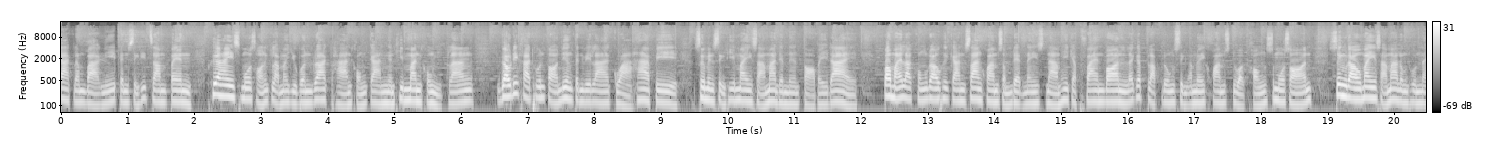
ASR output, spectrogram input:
ยากลำบากนี้เป็นสิ่งที่จำเป็น เพื่อให้สโมสรกลับมาอยู่บนรากฐานของการเงินที่มั่นคงอีกครั้ง เราได้ขาดทุนต่อเนื่องเป็นเวลากว่า 5 ปี ซึ่งเป็นสิ่งที่ไม่สามารถดำเนินต่อไปได้ เป้าหมายหลักของเราคือการสร้างความสำเร็จในสนามให้กับแฟนบอล และก็ปรับปรุงสิ่งอำนวยความสะดวกของสโมสร ซึ่งเราไม่สามารถลงทุนใน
